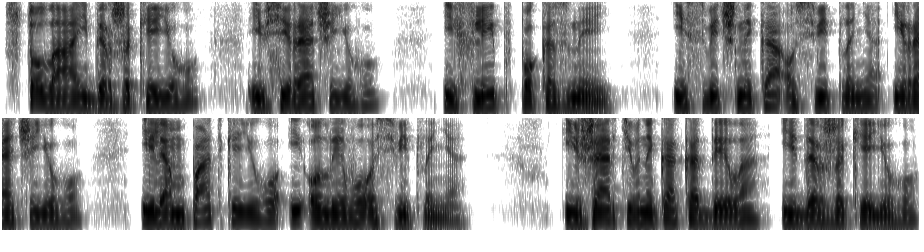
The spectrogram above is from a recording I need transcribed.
стола і держаки його, і всі речі його, і хліб показний, і свічника освітлення, і речі його, і лямпадки його, і оливо освітлення, і жертівника кадила, і держаки його,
